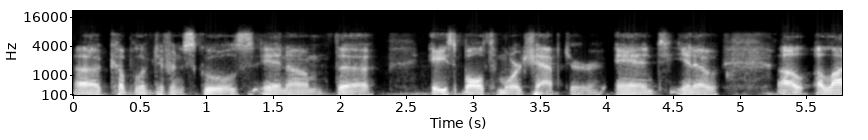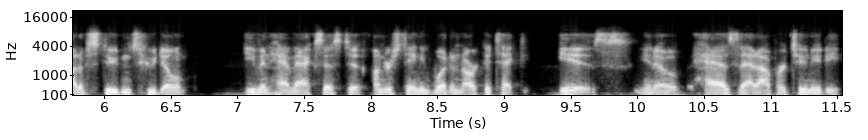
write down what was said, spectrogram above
a couple of different schools in um, the ACE Baltimore chapter, and you know, a, a, lot of students who don't even have access to understanding what an architect is you know has that opportunity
